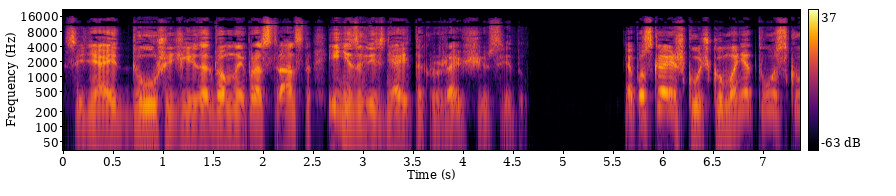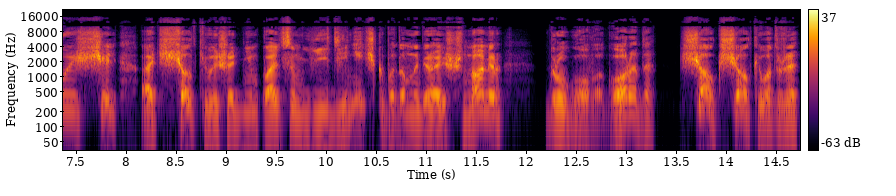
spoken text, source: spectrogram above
соединяет души через огромное пространство и не загрязняет окружающую среду. Опускаешь кучку монет в узкую щель, отщелкиваешь одним пальцем единичку, потом набираешь номер другого города, щелк-щелк, и вот уже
